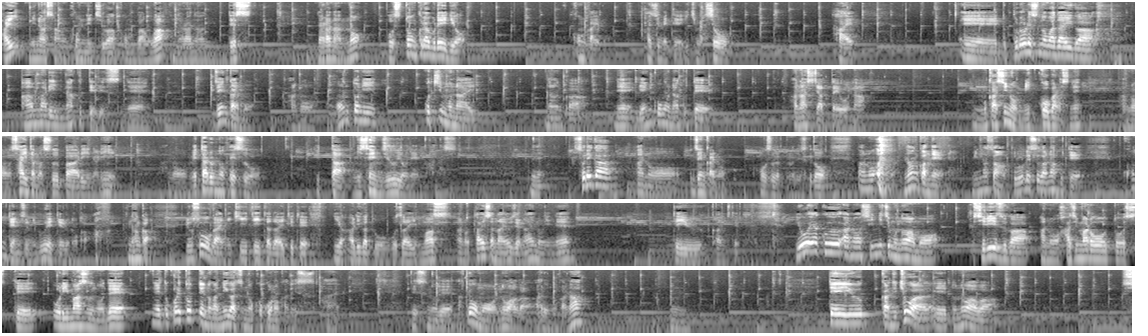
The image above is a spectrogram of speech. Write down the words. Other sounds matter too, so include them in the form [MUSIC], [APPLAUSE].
はい皆さんこんにちは。こんばんは。奈良南です。奈良南のボストンクラブレイディオ。今回も始めていきましょう。はい。えーとプロレスの話題があんまりなくてですね、うん、前回もあの本当にオチもないなんかね原稿もなくて話しちゃったような昔の密航話ね。あの埼玉スーパーアリーナにあのメタルのフェスを行った2014年の話、ね、それがあの前回の放送だったんですけどあの [LAUGHS] なんかね皆さんプロレスがなくてコンテンツに飢えてるのか。[LAUGHS] なんか予想外に聞いていただいてていやありがとうございます。あの大した内容じゃないのにね。っていう感じで。ようやくあの新日もノアもシリーズがあの始まろうとしておりますので、えー、とこれ撮ってるのが2月の9日です。はい、ですので今日もノアがあるのかな？うん、っていう感じ今日は、えーと、ノアは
